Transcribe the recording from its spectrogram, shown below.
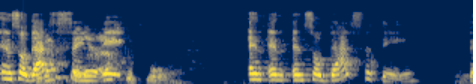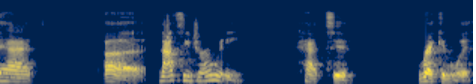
And so that's, that's the same thing. And and and so that's the thing that uh, Nazi Germany had to reckon with.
